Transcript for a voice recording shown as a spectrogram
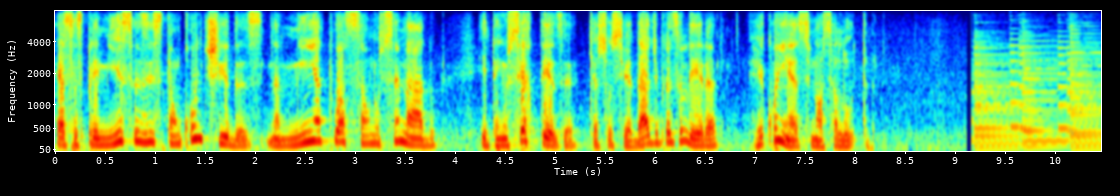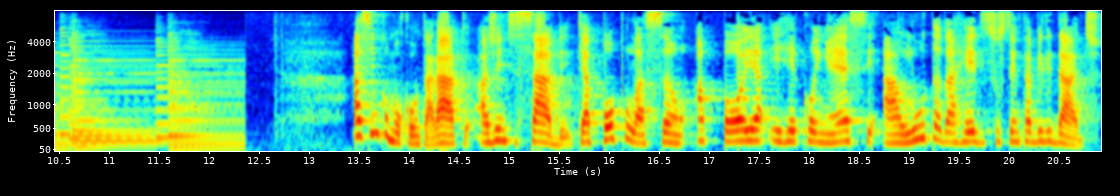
Essas premissas estão contidas na minha atuação no Senado e tenho certeza que a sociedade brasileira reconhece nossa luta. Assim como o Contarato, a gente sabe que a população apoia e reconhece a luta da rede sustentabilidade.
